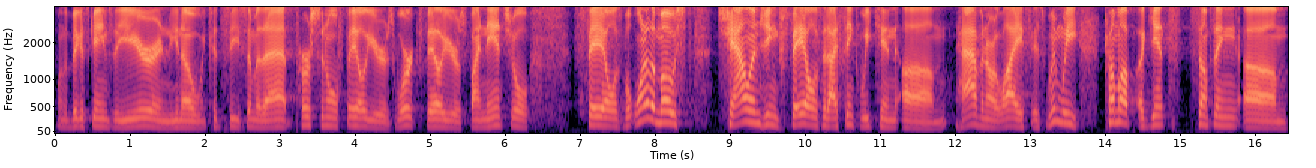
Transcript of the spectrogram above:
one of the biggest games of the year, and you know we could see some of that. Personal failures, work failures, financial fails. But one of the most challenging fails that I think we can um, have in our life is when we come up against something. Um,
